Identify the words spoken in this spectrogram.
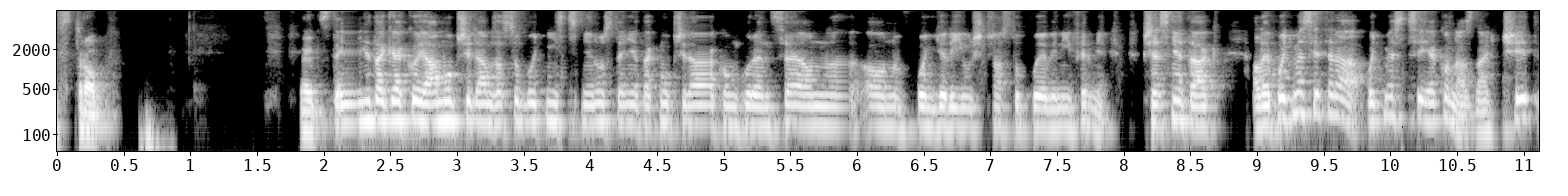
strop. Stejně tak, jako já mu přidám za sobotní směnu, stejně tak mu přidá konkurence on, on v pondělí už nastupuje v jiné firmě. Přesně tak, ale pojďme si teda, pojďme si jako naznačit,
